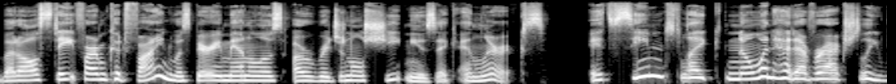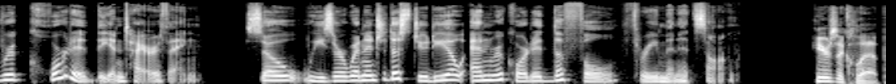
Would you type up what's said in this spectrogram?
But all State Farm could find was Barry Manilow's original sheet music and lyrics. It seemed like no one had ever actually recorded the entire thing. So Weezer went into the studio and recorded the full three minute song. Here's a clip.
